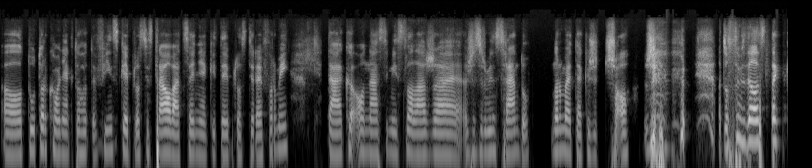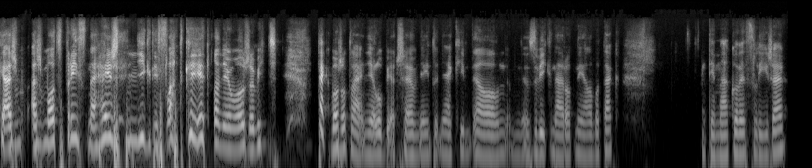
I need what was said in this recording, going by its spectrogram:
o, tútorkou nejak toho fínskej proste stravovacej nejakej tej proste reformy, tak ona si myslela, že, že si robím srandu normálne také, že čo? Že, a to sa mi zdalo také až, až moc prísne, hej, že nikdy sladké jedlo nemôže byť. Tak možno to aj nelúbia, čo je to nejaký zvyk národný alebo tak tie mákové slíže.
